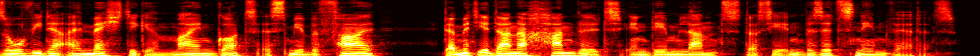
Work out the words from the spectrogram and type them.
so wie der Allmächtige, mein Gott, es mir befahl, damit ihr danach handelt in dem Land, das ihr in Besitz nehmen werdet.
